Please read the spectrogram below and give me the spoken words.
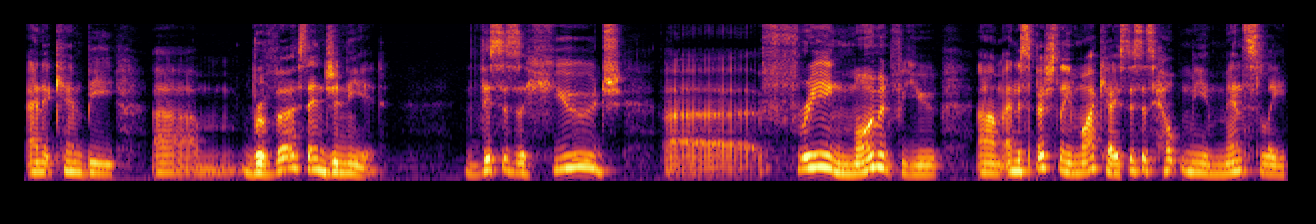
and it can be um, reverse engineered, this is a huge uh, freeing moment for you. Um, and especially in my case, this has helped me immensely.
